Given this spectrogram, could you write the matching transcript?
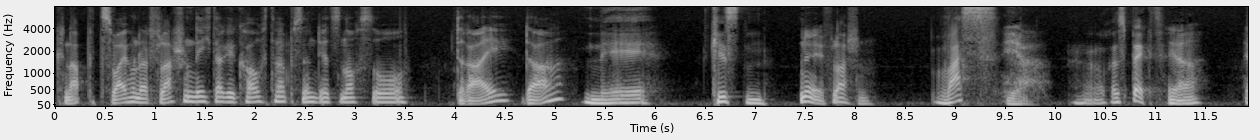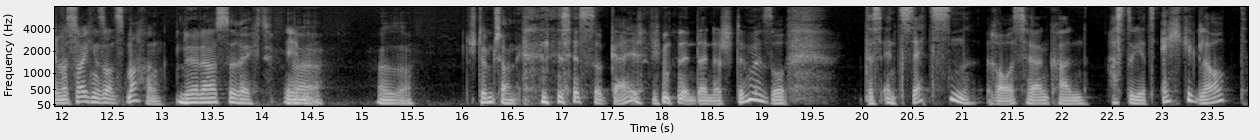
knapp 200 Flaschen, die ich da gekauft habe, sind jetzt noch so drei da. Nee. Kisten. Nee, Flaschen. Was? Ja. Respekt. Ja. Ja, was soll ich denn sonst machen? Ja, da hast du recht. Eben. Ja, also, stimmt schon. Es ist so geil, wie man in deiner Stimme so das Entsetzen raushören kann. Hast du jetzt echt geglaubt?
